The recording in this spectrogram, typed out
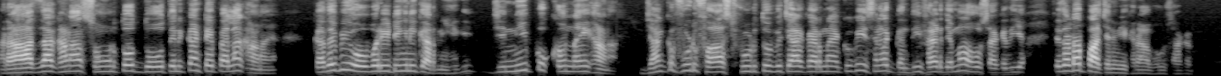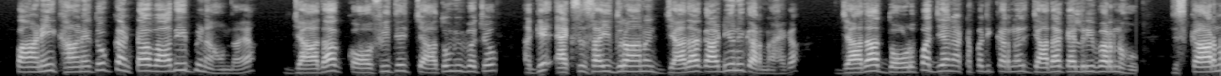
ਰਾਤ ਦਾ ਖਾਣਾ ਸੌਣ ਤੋਂ 2-3 ਘੰਟੇ ਪਹਿਲਾਂ ਖਾਣਾ ਹੈ, ਕਦੇ ਵੀ ਓਵਰ ਈਟਿੰਗ ਨਹੀਂ ਕਰਨੀ ਹੈਗੀ, ਜਿੰਨੀ ਭੁੱਖ ਉਨਾ ਹੀ ਖਾਣਾ। ਜੰਕ ਫੂਡ ਫਾਸਟ ਫੂਡ ਤੋਂ ਬਚਾ ਕਰਨਾ ਹੈ ਕਿਉਂਕਿ ਇਸ ਨਾਲ ਗੰਦੀ ਫੈਟ ਜਮ੍ਹਾਂ ਹੋ ਸਕਦੀ ਹੈ ਤੇ ਤੁਹਾਡਾ ਪਾਚਨ ਵੀ ਖਰਾਬ ਹੋ ਸਕਦਾ। ਪਾਣੀ ਖਾਣੇ ਤੋਂ ਘੰਟਾ ਬਾਅਦ ਹੀ ਪੀਣਾ ਹੁੰਦਾ ਆ, ਜ਼ਿਆਦਾ ਕੌਫੀ ਤੇ ਚਾਹ ਤੋਂ ਵੀ ਬਚੋ ਅੱਗੇ ਐਕਸਰਸਾਈਜ਼ ਦੌਰਾਨ ਜ਼ਿਆਦਾ ਕਾਰਡੀਓ ਨਹੀਂ ਕਰਨਾ ਹੈਗਾ, ਜ਼ਿਆਦਾ ਦੌੜ ਭੱਜ ਜਾਂ ਨੱਠ ਭੱਜ ਕਰਨ ਨਾਲ ਜ਼ਿਆਦਾ ਕੈਲਰੀ ਬਰਨ ਹੋ, ਜਿਸ ਕਾਰਨ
